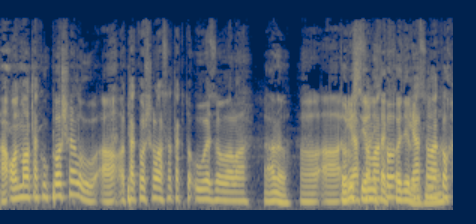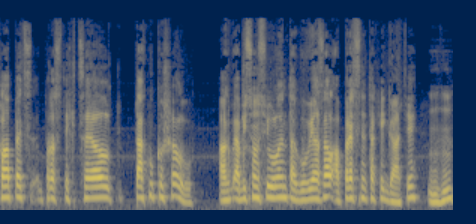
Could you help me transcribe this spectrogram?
A on mal takú košelu a, a tá košela sa takto uvezovala. Áno. A To ja Rusi, som, oni tak ako, chodili, ja som no. ako chlapec proste chcel takú košelu. Aby som si ju len tak uviazal a presne také gate. Mhm.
